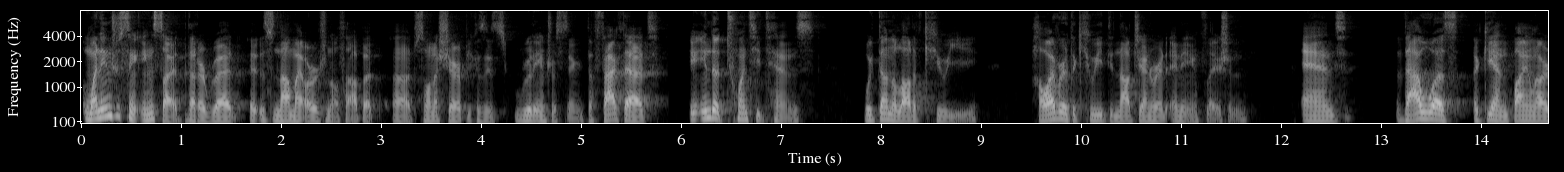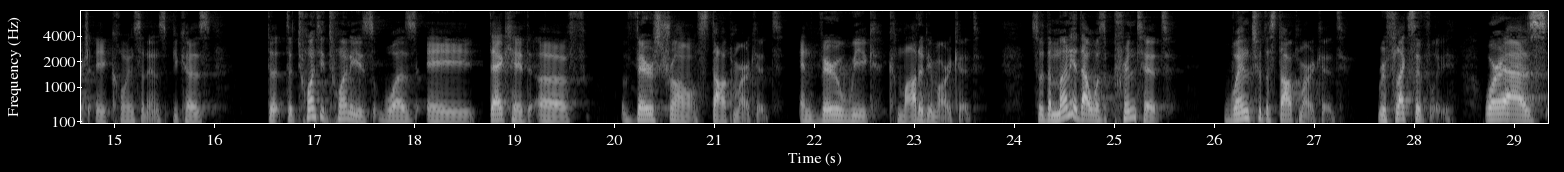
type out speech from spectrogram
One interesting insight that I read is not my original thought, but uh, just want to share it because it's really interesting. The fact that in the 2010s, we've done a lot of QE. However, the QE did not generate any inflation. And that was, again, by and large, a coincidence because the, the 2020s was a decade of very strong stock market and very weak commodity market. So the money that was printed went to the stock market reflexively. Whereas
